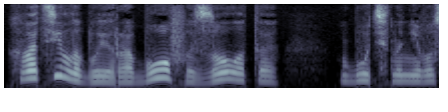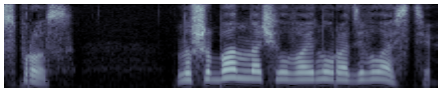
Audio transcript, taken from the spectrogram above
Хватило бы и рабов, и золота, будь на него спрос. Но Шибан начал войну ради власти.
